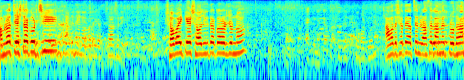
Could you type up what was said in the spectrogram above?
আমরা চেষ্টা করছি সবাইকে সহযোগিতা করার জন্য। আমাদের সাথে আছেন রাসেল আহমেদ প্রধান।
